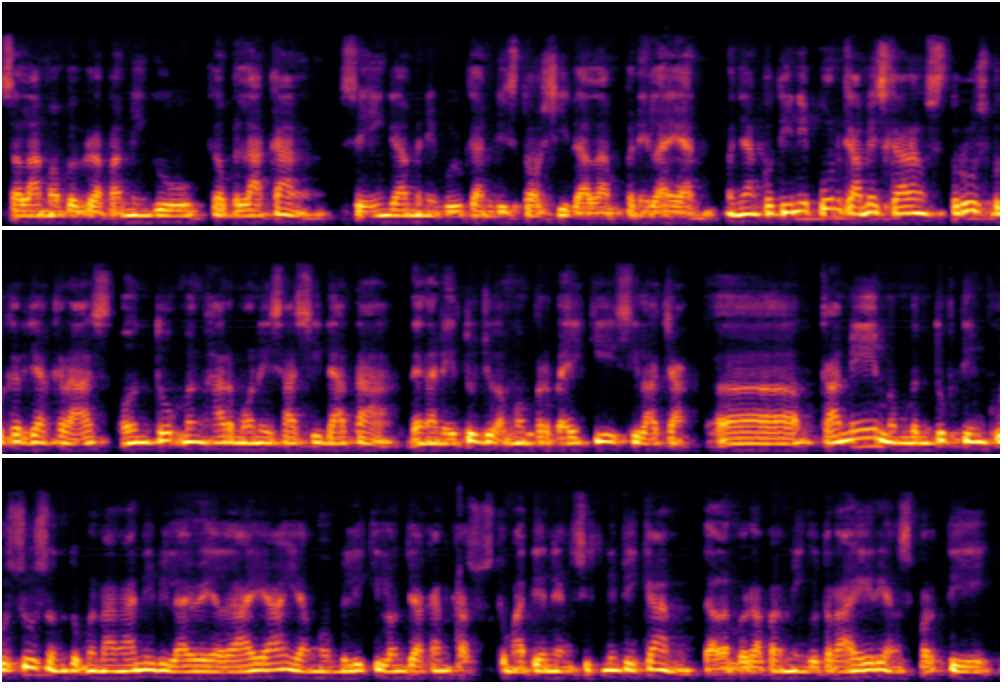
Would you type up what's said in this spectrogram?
selama beberapa minggu ke belakang sehingga menimbulkan distorsi dalam penilaian. Menyangkut ini pun kami sekarang terus bekerja keras untuk mengharmonisasi data. Dengan itu juga memperbaiki silacak. Uh, kami membentuk tim khusus untuk menangani wilayah-wilayah yang memiliki lonjakan kasus kematian yang signifikan dalam beberapa minggu terakhir yang seperti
